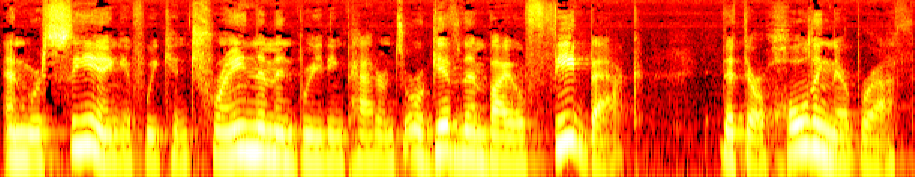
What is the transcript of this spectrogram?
and we're seeing if we can train them in breathing patterns or give them biofeedback that they're holding their breath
